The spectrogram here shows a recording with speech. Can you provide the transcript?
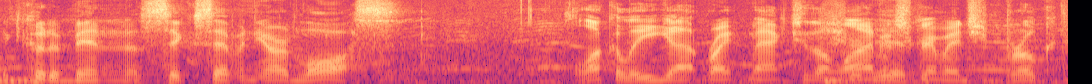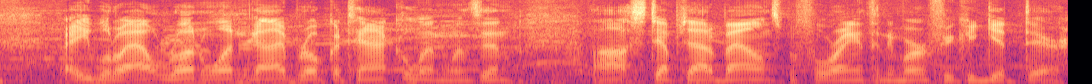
it could have been a six, seven yard loss. Luckily, he got right back to the Sure line of scrimmage and broke, able to outrun one guy, broke a tackle, and was in, uh, stepped out of bounds before Anthony Murphy could get there.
